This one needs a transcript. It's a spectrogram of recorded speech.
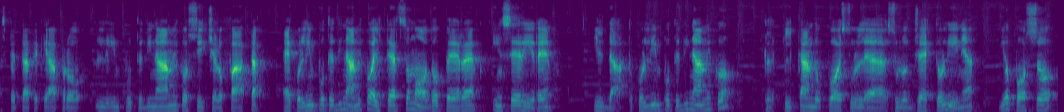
aspettate che apro l'input dinamico. Sì ce l'ho fatta. Ecco l'input dinamico è il terzo modo per inserire il dato. Con l'input dinamico cliccando poi sul, sull'oggetto linea io posso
